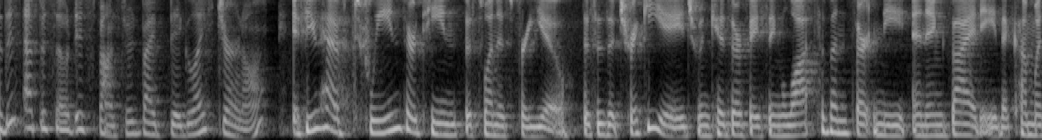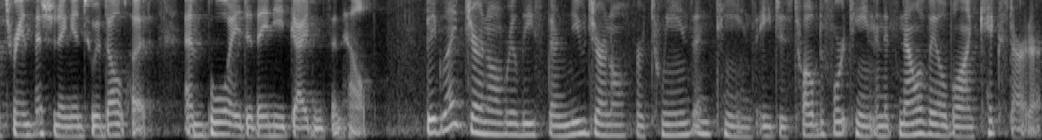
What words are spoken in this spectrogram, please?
So, this episode is sponsored by Big Life Journal. If you have tweens or teens, this one is for you. This is a tricky age when kids are facing lots of uncertainty and anxiety that come with transitioning into adulthood. And boy, do they need guidance and help. Big Life Journal released their new journal for tweens and teens ages 12 to 14, and it's now available on Kickstarter.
